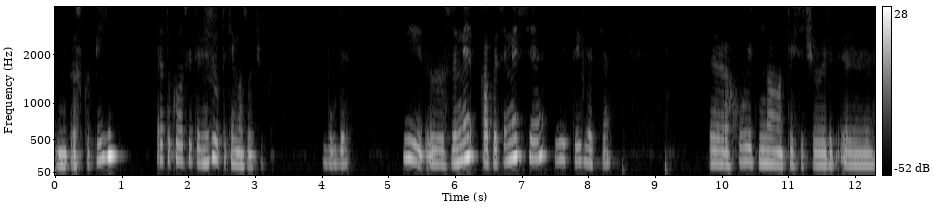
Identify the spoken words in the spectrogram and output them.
мікроскопії ретикулоцитів, внизу такий мазочок буде. І е, капається емерсія і дивляться, рахують на тисячу е,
